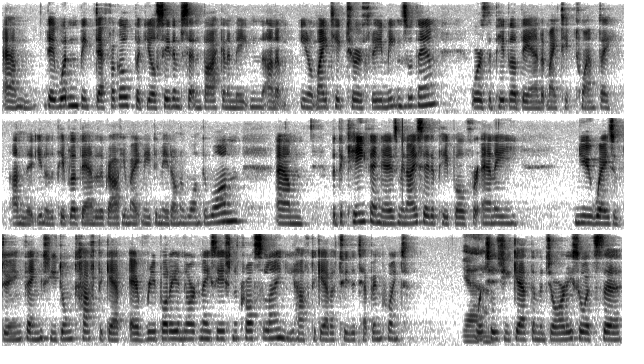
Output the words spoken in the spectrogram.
um, they wouldn't be difficult, but you'll see them sitting back in a meeting, and it, you know it might take two or three meetings with them. Whereas the people at the end, it might take twenty, and the you know the people at the end of the graph, you might need to meet on a one to one. But the key thing is, I mean, I say to people for any new ways of doing things, you don't have to get everybody in the organisation across the line. You have to get it to the tipping point, yeah. which is you get the majority. So it's the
